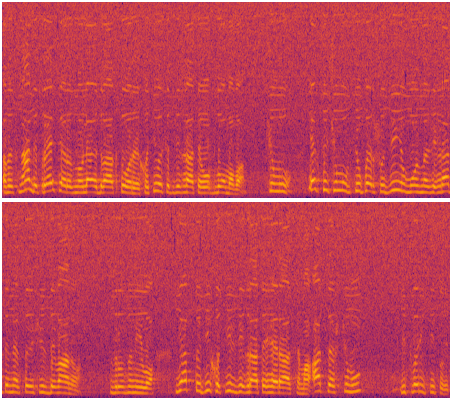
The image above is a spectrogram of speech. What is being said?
Весна, депресія, розмовляють два актори. Хотілося б зіграти Обломова. Чому? Як це чому всю першу дію можна зіграти не встаючи з дивану? Зрозуміло. Я б тоді хотів зіграти Герасима. А це ж чому? Відтворіть відповідь.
